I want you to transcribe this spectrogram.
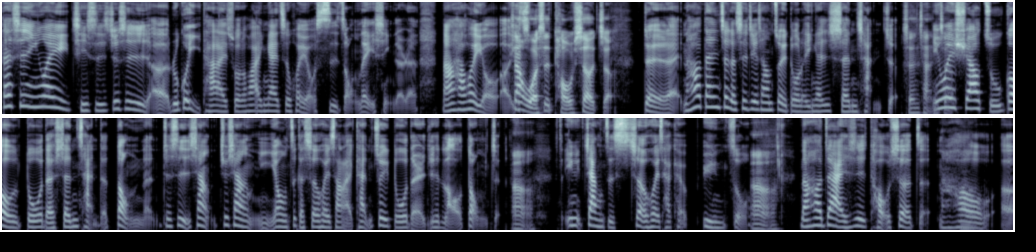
但是因为其实就是呃，如果以他来说的话，应该是会有四种类型的人，然后他会有呃，一像我是投射者、对对对，然后但是这个世界上最多的应该是生产者，生产者，因为需要足够多的生产的动能，就是像就像你用这个社会上来看，最多的人就是劳动者，嗯。因为这样子社会才可以运作。嗯。然后再来是投射者，然后、呃，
